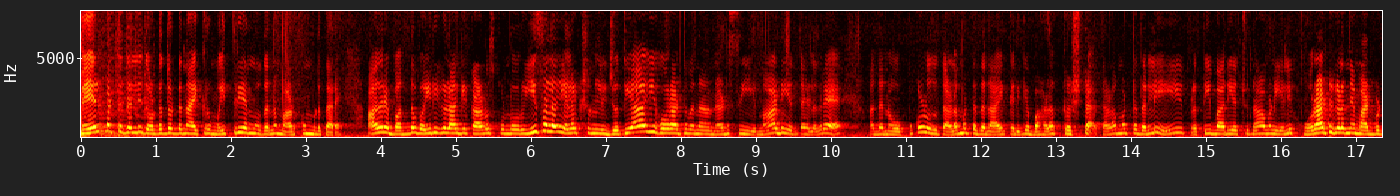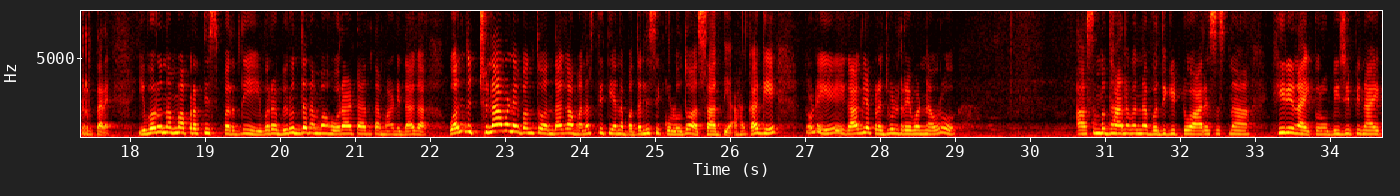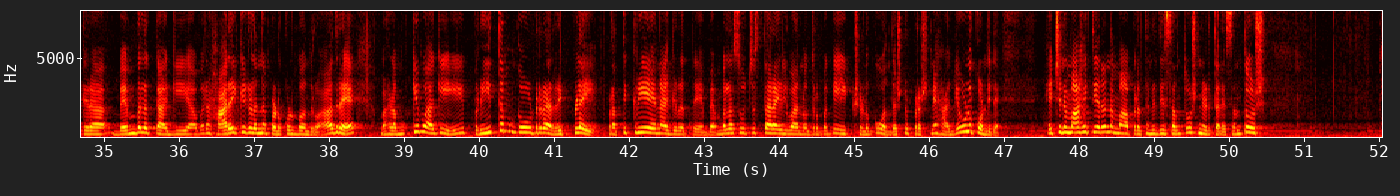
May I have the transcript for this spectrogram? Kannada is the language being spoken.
ಮೇಲ್ಮಟ್ಟದಲ್ಲಿ ದೊಡ್ಡ ದೊಡ್ಡ ನಾಯಕರು ಮೈತ್ರಿ ಅನ್ನೋದನ್ನು ಮಾಡ್ಕೊಂಡ್ಬಿಡ್ತಾರೆ. ಆದರೆ ಬದ್ಧ ವೈರಿಗಳಾಗಿ ಕಾಣಿಸ್ಕೊಂಡವರು ಈ ಸಲ ಎಲೆಕ್ಷನಲ್ಲಿ ಜೊತೆಯಾಗಿ ಹೋರಾಟವನ್ನು ನಡೆಸಿ ಮಾಡಿ ಅಂತ ಹೇಳಿದ್ರೆ ಅದನ್ನು ಒಪ್ಪಿಕೊಳ್ಳೋದು ತಳಮಟ್ಟದ ನಾಯಕರಿಗೆ ಬಹಳ ಕಷ್ಟ. ತಳಮಟ್ಟದಲ್ಲಿ ಪ್ರತಿ ಬಾರಿಯ ಚುನಾವಣೆಯಲ್ಲಿ ಹೋರಾಟಗಳನ್ನೇ ಮಾಡಿಬಿಟ್ಟಿರ್ತಾರೆ. ಇವರು ನಮ್ಮ ಪ್ರತಿಸ್ಪರ್ಧಿ, ಇವರ ವಿರುದ್ಧ ನಮ್ಮ ಹೋರಾಟ ಅಂತ ಮಾಡಿದಾಗ ಒಂದು ಚುನಾವಣೆ ಬಂತು ಅಂದಾಗ ಮನಸ್ಥಿತಿಯನ್ನು ಬದಲಿಸಿಕೊಳ್ಳೋದು ಅಸಾಧ್ಯ. ಹಾಗಾಗಿ ನೋಡಿ, ಈಗಾಗಲೇ ಪ್ರಜ್ವಲ್ ರೇವಣ್ಣ ಅವರು ಅಸಮಾಧಾನವನ್ನು ಬದಿಗಿಟ್ಟು ಆರ್ ಎಸ್ ಎಸ್ನ ಹಿರಿಯ ನಾಯಕರು ಬಿ ಜೆ ಪಿ ನಾಯಕರ ಬೆಂಬಲಕ್ಕಾಗಿ ಅವರ ಹಾರೈಕೆಗಳನ್ನು ಪಡ್ಕೊಂಡು ಬಂದರು. ಆದರೆ ಬಹಳ ಮುಖ್ಯವಾಗಿ ಪ್ರೀತಮ್ ಗೌಡ್ರ ರಿಪ್ಲೈ ಪ್ರತಿಕ್ರಿಯೆ ಏನಾಗಿರುತ್ತೆ, ಬೆಂಬಲ ಸೂಚಿಸ್ತಾರಾ ಇಲ್ವಾ ಅನ್ನೋದ್ರ ಬಗ್ಗೆ ಈ ಕ್ಷಣಕ್ಕೂ ಒಂದಷ್ಟು ಪ್ರಶ್ನೆ ಹಾಗೆ ಉಳ್ಕೊಂಡಿದೆ. ಹೆಚ್ಚಿನ ಮಾಹಿತಿಯನ್ನು ನಮ್ಮ ಪ್ರತಿನಿಧಿ ಸಂತೋಷ್ ನೀಡ್ತಾರೆ. ಸಂತೋಷ್,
